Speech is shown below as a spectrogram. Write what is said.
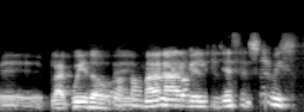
eh, Black Widow de Ajá. Marvel y ese, Service.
